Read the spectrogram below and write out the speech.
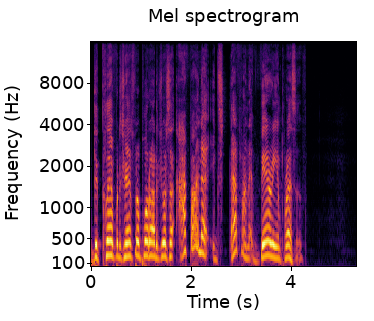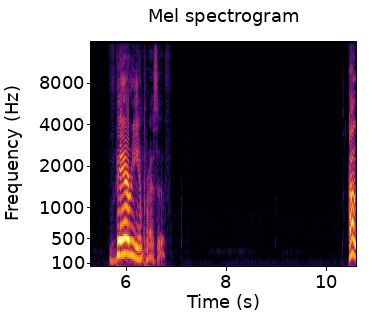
declare for the transfer portal out of Georgia. I find that I find that very impressive. Very impressive. I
